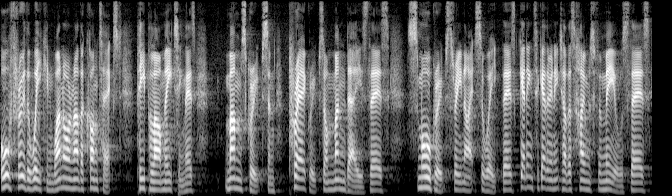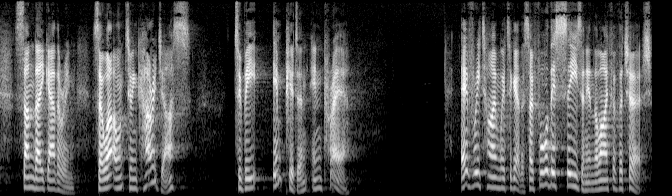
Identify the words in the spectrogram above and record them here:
all through the week in one or another context. People are meeting. There's mums groups and prayer groups on Mondays. There's small groups three nights a week. There's getting together in each other's homes for meals. There's Sunday gathering. So I want to encourage us to be impudent in prayer. Every time we're together. So, for this season in the life of the church,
